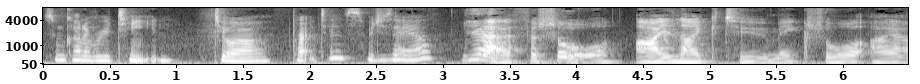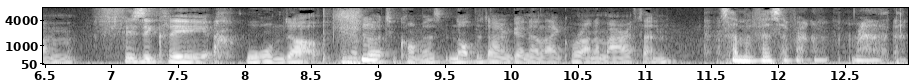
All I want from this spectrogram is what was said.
some kind of routine to our practice. Would you say, Al? Yeah, for sure. I like to make sure I am physically warmed up, in inverted commas. Not that I'm going to like run a marathon. Some of us have run a marathon.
